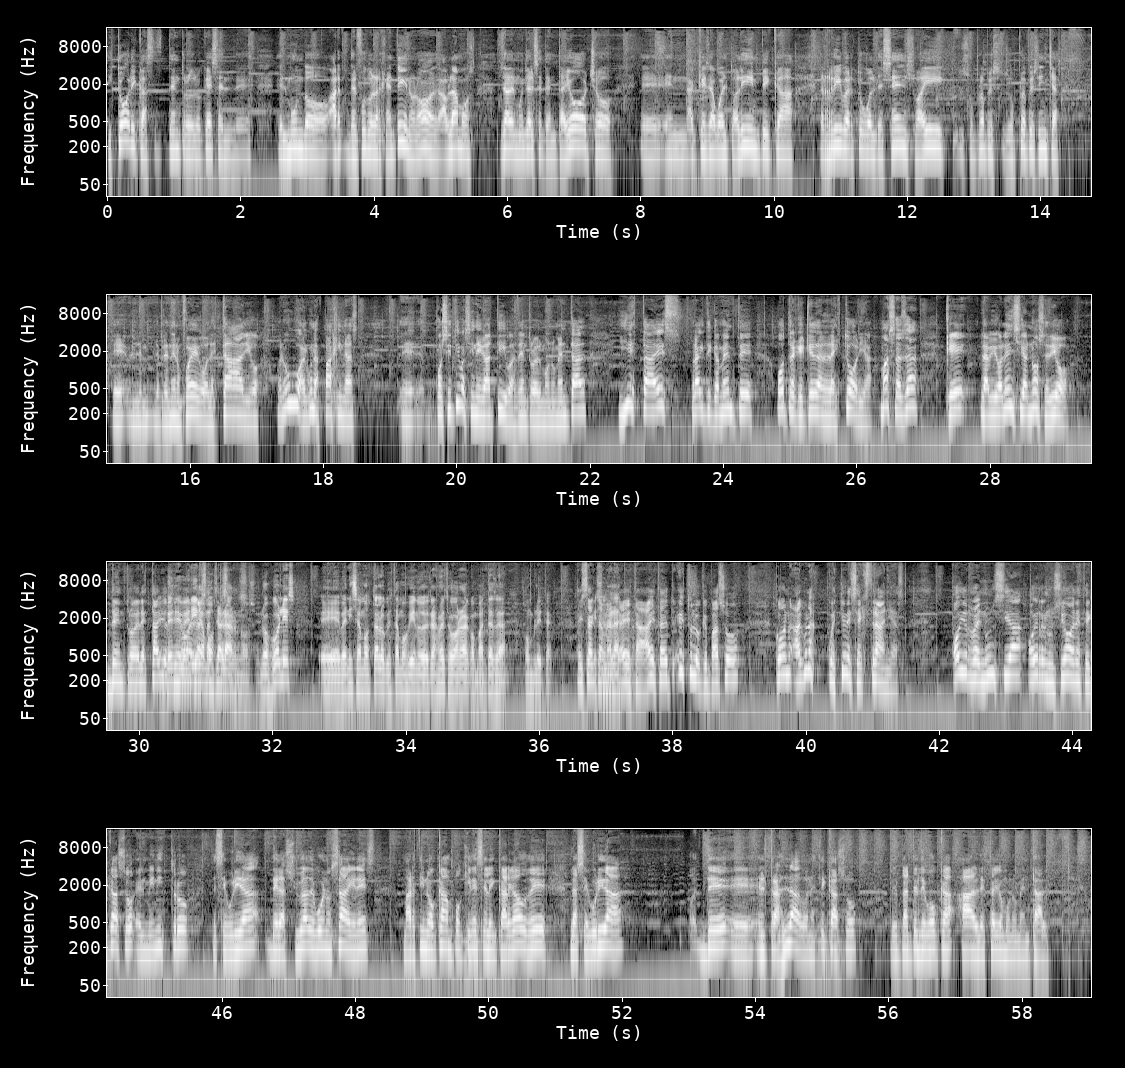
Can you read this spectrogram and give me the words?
históricas dentro de lo que es el, eh, mundo del fútbol argentino. ¿no? Hablamos ya del Mundial 78, eh, en aquella vuelta olímpica, River tuvo el descenso ahí, sus propios, sus propios hinchas eh, le, prendieron fuego al estadio. Bueno, hubo algunas páginas eh, positivas y negativas dentro del Monumental y esta es prácticamente otra que queda en la historia, más allá que la violencia no se dio dentro del estadio. En vez de venir a mostrarnos los goles, eh, venís a mostrar lo que estamos viendo detrás nuestro ahora con pantalla completa. Exactamente, ahí está, ahí está. Esto es lo que pasó con algunas cuestiones extrañas. Hoy renuncia, hoy renunció en este caso el ministro de Seguridad de la Ciudad de Buenos Aires, Martino Campo, quien es el encargado de la seguridad del de, eh, traslado, en este caso, del plantel de Boca al Estadio Monumental.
